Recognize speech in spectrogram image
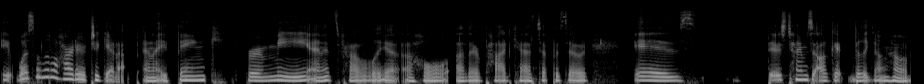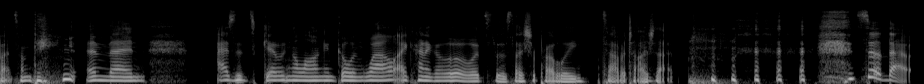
It was a little harder to get up. And I think for me, and it's probably a, a whole other podcast episode, is there's times I'll get really gung ho about something. and then as it's going along and going well, I kind of go, oh, what's this? I should probably sabotage that. so that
